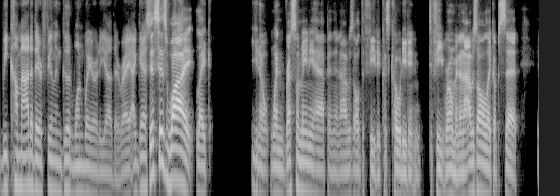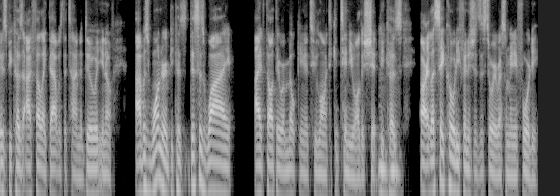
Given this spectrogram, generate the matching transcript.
we come out of there feeling good one way or the other, right? I guess this is why, like, you know, when WrestleMania happened and I was all defeated because Cody didn't defeat Roman and I was all like upset, it was because I felt like that was the time to do it. You know, I was wondering because this is why I thought they were milking it too long to continue all this shit. Mm-hmm. Because, all right, let's say Cody finishes the story of WrestleMania 40,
